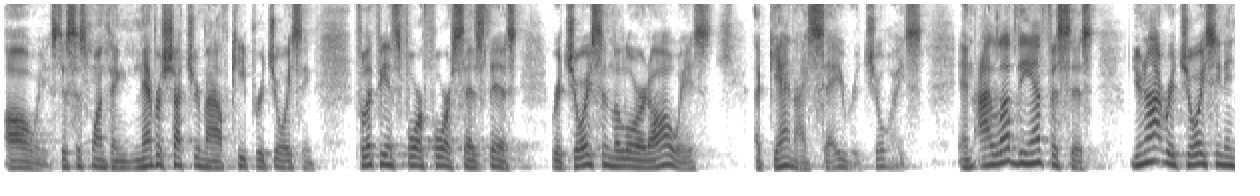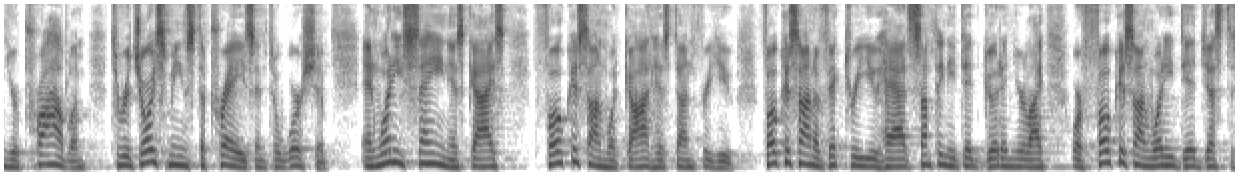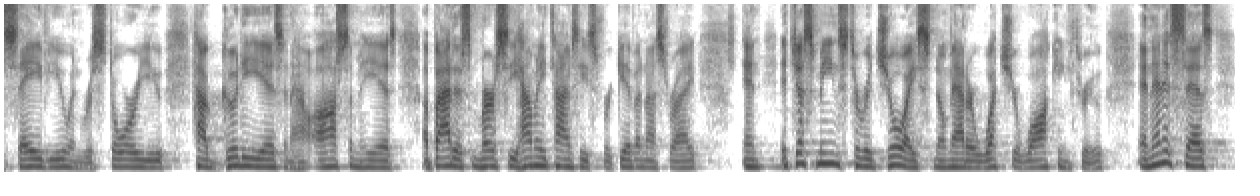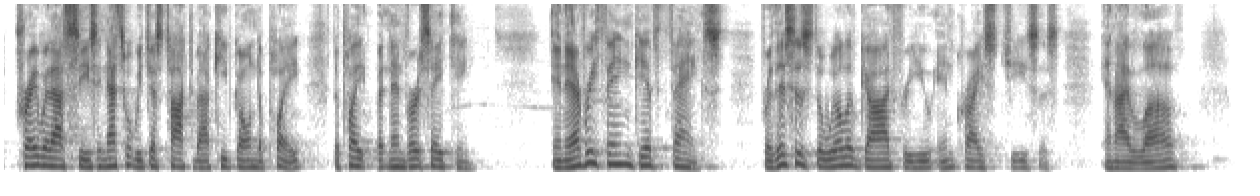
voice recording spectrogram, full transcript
always. This is one thing. Never shut your mouth. Keep rejoicing. Philippians 4 4 says this Rejoice in the Lord always. Again, I say rejoice. And I love the emphasis. You're not rejoicing in your problem. To rejoice means to praise and to worship. And what he's saying is, guys, focus on what God has done for you. Focus on a victory you had, something he did good in your life, or focus on what he did just to save you and restore you, how good he is and how awesome he is, about his mercy, how many times he's forgiven us, right? And it just means to rejoice no matter what you're walking through. And then it says, pray without ceasing. That's what we just talked about. Keep going to plate, the plate. But then verse 18, in everything give thanks, for this is the will of God for you in Christ Jesus. And I love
